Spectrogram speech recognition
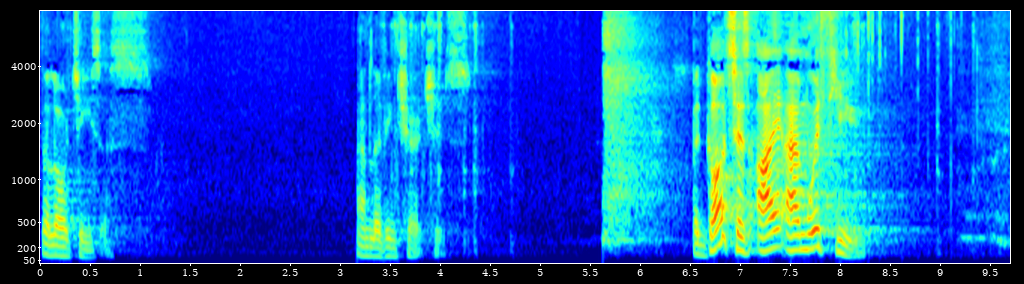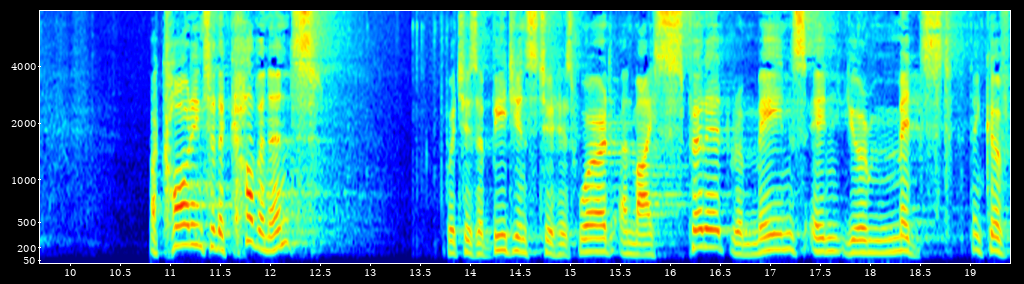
the Lord Jesus and living churches. But God says, I am with you. According to the covenant, which is obedience to his word, and my spirit remains in your midst. Think of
